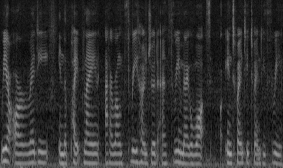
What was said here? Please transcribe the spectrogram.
We are already in the pipeline at around 303 megawatts in 2023.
